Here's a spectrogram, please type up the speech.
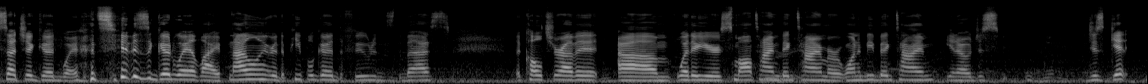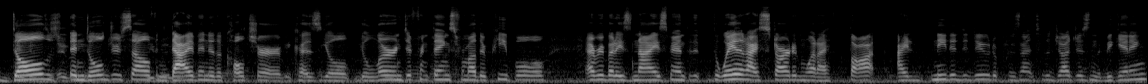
such a good way. It's, it is a good way of life. Not only are the people good, the food is the best, the culture of it. Um, whether you're small time, big time, or want to be big time, you know, just just get indulge, indulge yourself and dive into the culture because you'll you'll learn different things from other people. Everybody's nice, man. The, the way that I started what I thought I needed to do to present to the judges in the beginning,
